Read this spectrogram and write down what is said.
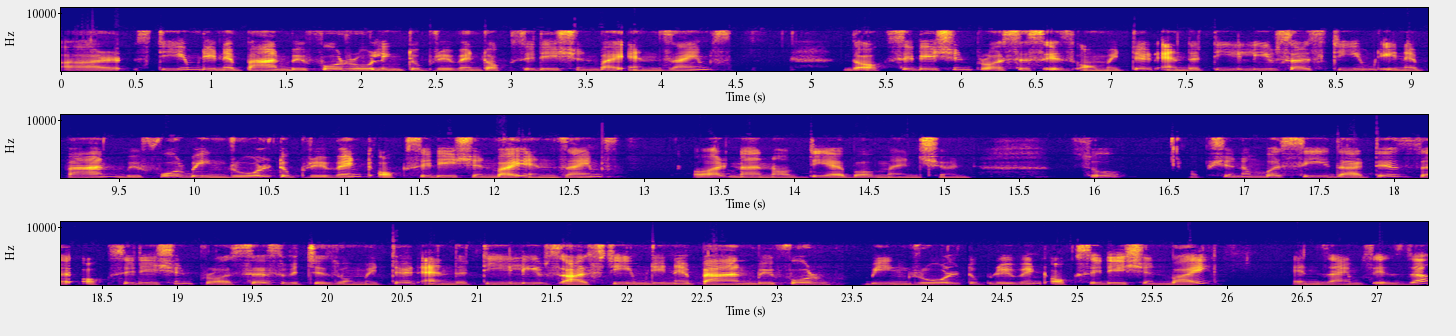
are steamed in a pan before rolling to prevent oxidation by enzymes. The oxidation process is omitted and the tea leaves are steamed in a pan before being rolled to prevent oxidation by enzymes or none of the above mentioned. So option number C that is the oxidation process which is omitted and the tea leaves are steamed in a pan before being rolled to prevent oxidation by enzymes is the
